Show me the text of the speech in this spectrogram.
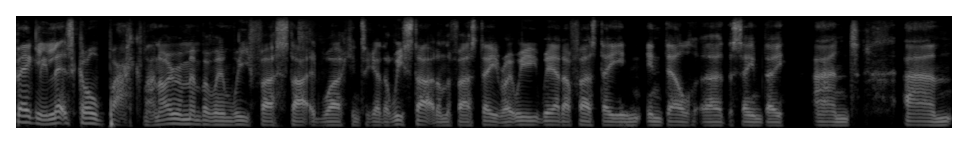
Begley, let's go back, man. I remember when we first started working together. We started on the first day, right? We we had our first day in in Dell uh, the same day. And um,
